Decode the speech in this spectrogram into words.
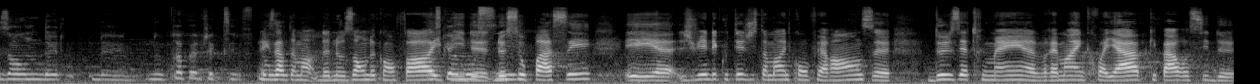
zones, de, de nos propres objectifs. Nos- Exactement, de nos zones de confort Parce et puis de, de surpasser. Et euh, je viens d'écouter justement une conférence, euh, deux êtres humains euh, vraiment incroyables qui parlent aussi de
